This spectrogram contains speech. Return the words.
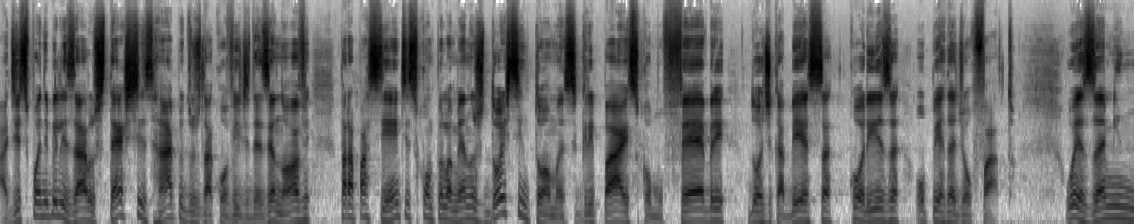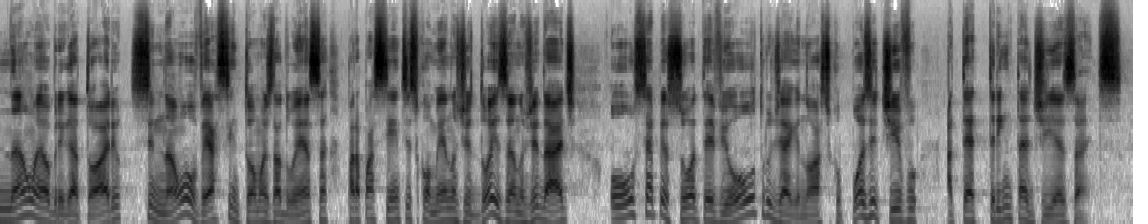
a disponibilizar os testes rápidos da Covid-19 para pacientes com pelo menos dois sintomas gripais, como febre, dor de cabeça, coriza ou perda de olfato. O exame não é obrigatório se não houver sintomas da doença para pacientes com menos de dois anos de idade ou se a pessoa teve outro diagnóstico positivo até 30 dias antes.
